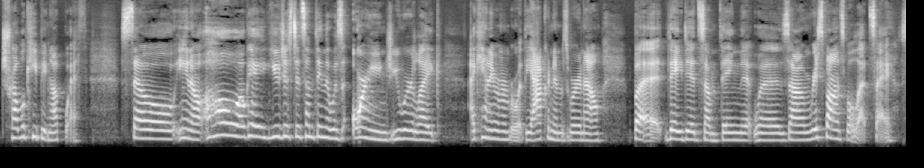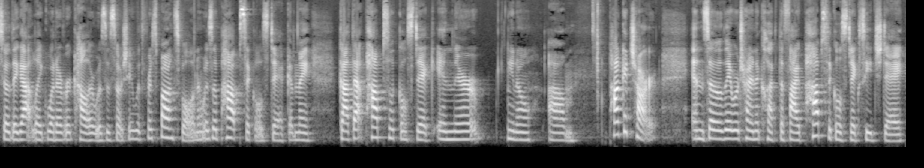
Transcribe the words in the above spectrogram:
trouble keeping up with. So, you know, oh, okay, you just did something that was orange. You were like, I can't even remember what the acronyms were now, but they did something that was um, responsible, let's say. So they got like whatever color was associated with responsible, and it was a popsicle stick, and they got that popsicle stick in their, you know, um, pocket chart. And so they were trying to collect the five popsicle sticks each day,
